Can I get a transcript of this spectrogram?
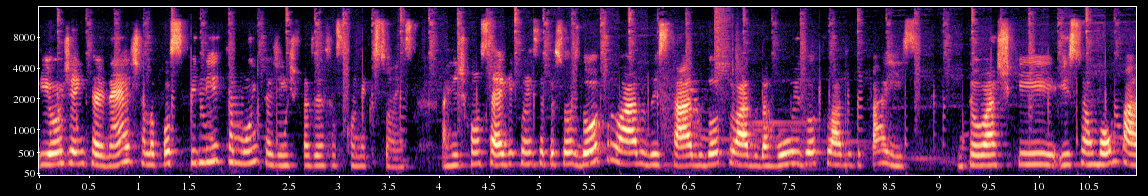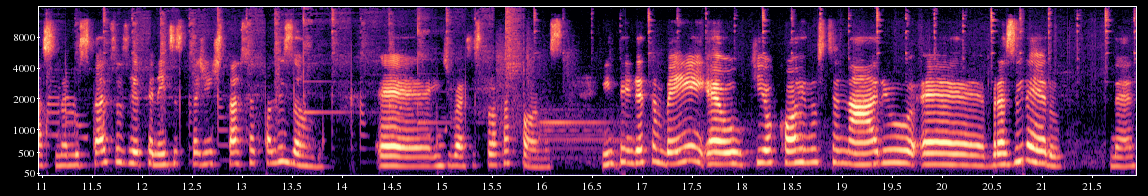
E hoje a internet, ela possibilita muito a gente fazer essas conexões. A gente consegue conhecer pessoas do outro lado do estado, do outro lado da rua e do outro lado do país. Então eu acho que isso é um bom passo, né? Buscar essas referências para a gente estar tá se atualizando é, em diversas plataformas entender também é o que ocorre no cenário é, brasileiro, né?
